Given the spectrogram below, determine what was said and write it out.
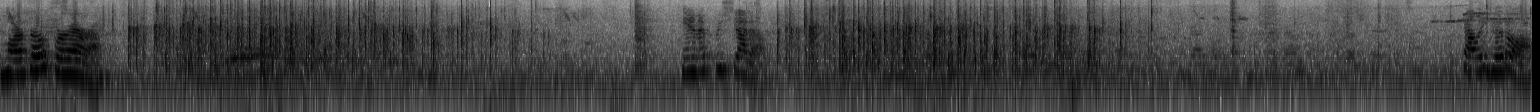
Marco Ferreira. Hannah Fuschetto. Kelly Goodall.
